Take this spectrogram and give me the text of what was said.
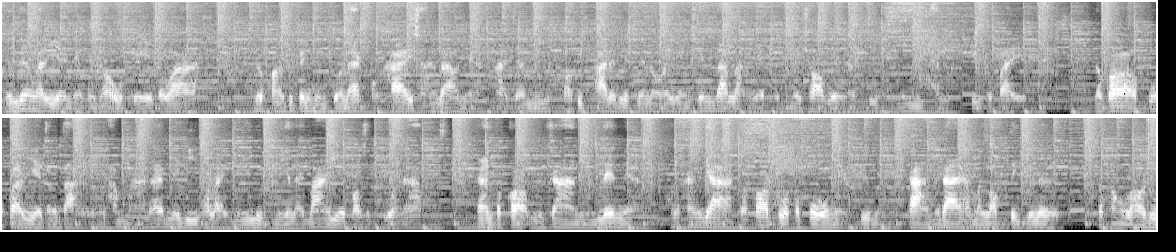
ในเรื่องรายละเอียดเนี่ยผมว่าโอเค แต่ว่าด้วยความที่เป็นหุ่นตัวแรกของค่ายช้างดาวเนี่ยอาจจะมีข้อผิดพลาดเล็กๆน้อยๆอย่างเช่นด้านหลังเนี่ยผมไม่ชอบเลยนะคือไม่มีแผ่นติดเข้าไป แล้วก็พวกรายละเอียดต่างๆเนี่ยทำมาได้ไม่ดีเท่าไหร่มีหลุดมีอะไรบ้างเยอะพอสมควรนะครับ การประกอบหรือการเล่นเนี่ยค่อนข้างยากแล้วก็ตัวกระโปรงเนี่ยคือมันกางไม่ได้ครับมันล็อกติดไว้เลย ก็ต้องรอดู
